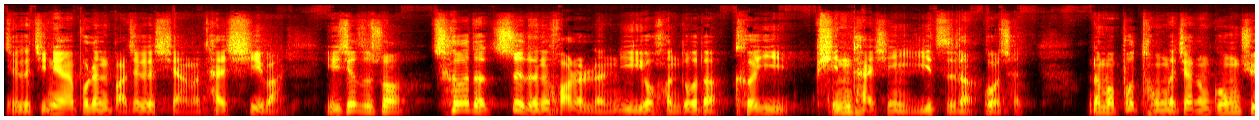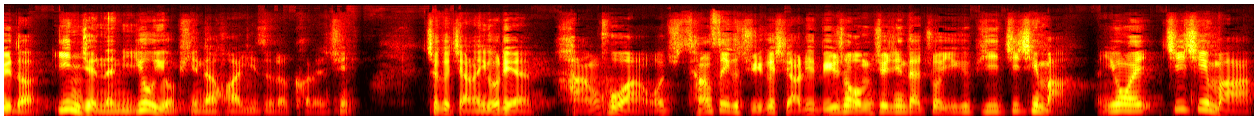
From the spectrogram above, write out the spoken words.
这个今天还不能把这个想得太细吧？也就是说，车的智能化的能力有很多的可以平台性移植的过程。那么，不同的交通工具的硬件能力又有平台化移植的可能性。这个讲的有点含糊啊。我尝试一个举一个小例子，比如说我们最近在做一批机器码，因为机器码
